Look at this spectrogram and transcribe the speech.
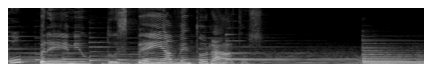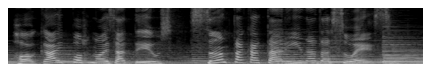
o prêmio dos bem-aventurados. Rogai por nós a Deus, Santa Catarina da Suécia.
